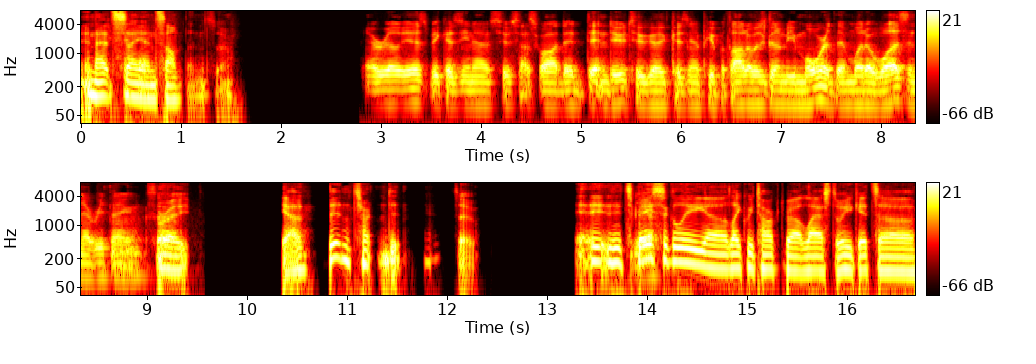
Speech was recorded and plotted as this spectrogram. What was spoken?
and that's saying something. So It really is because you know Suicide Squad did, didn't do too good because you know people thought it was going to be more than what it was and everything. So Right. Yeah. Didn't turn. Did, so it, it's Yeah. basically uh, like we talked about last week. It's uh,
